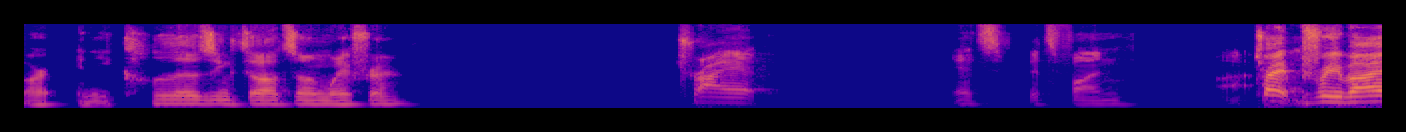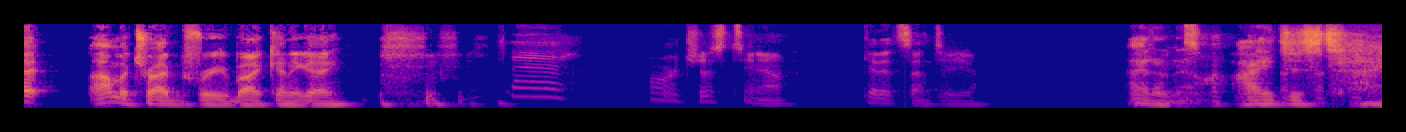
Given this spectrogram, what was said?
Bart, any closing thoughts on Wayfair? Try it. It's it's fun. Try it before you buy it. I'm a try before you buy kind of guy. eh, or just you know get it sent to you. I don't know. I just I,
